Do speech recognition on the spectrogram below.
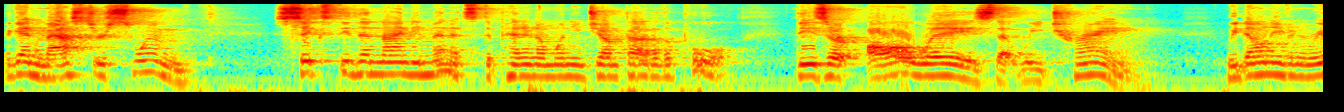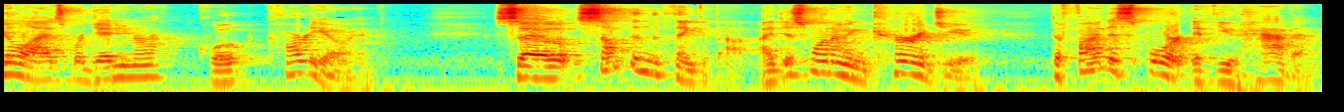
Again, master swim, 60 to 90 minutes, depending on when you jump out of the pool. These are all ways that we train. We don't even realize we're getting our quote cardio in. So, something to think about. I just want to encourage you to find a sport if you haven't.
